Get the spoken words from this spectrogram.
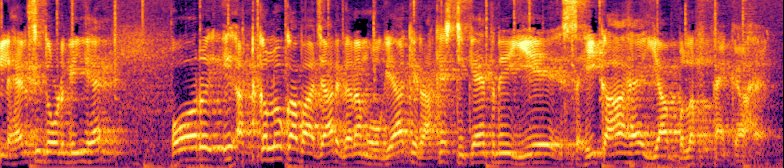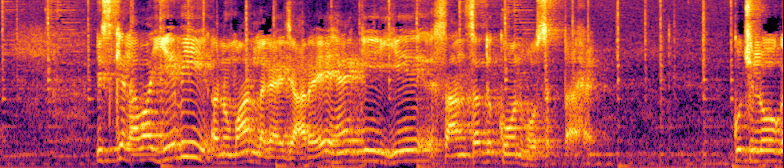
लहर सी दौड़ गई है और ये अटकलों का बाज़ार गर्म हो गया कि राकेश टिकैत ने ये सही कहा है या बलफ फेंका है। इसके अलावा ये भी अनुमान लगाए जा रहे हैं कि ये सांसद कौन हो सकता है। कुछ लोग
